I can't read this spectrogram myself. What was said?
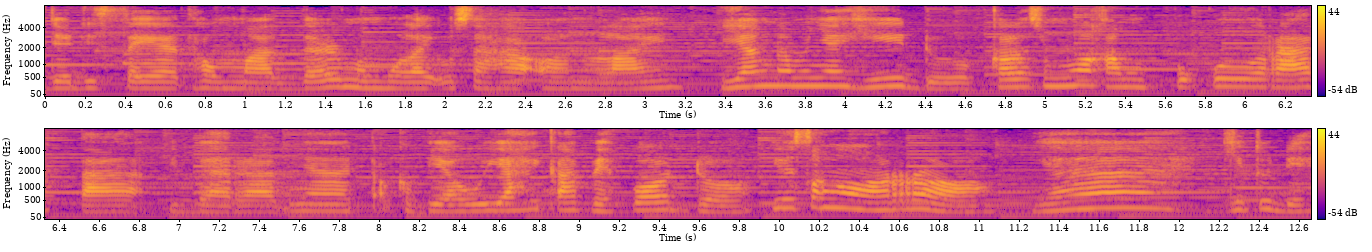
jadi stay at home mother memulai mulai usaha online yang namanya hidup. Kalau semua kamu pukul rata ibaratnya tok kebiauyah kabeh podo ya sengorong ya gitu deh.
